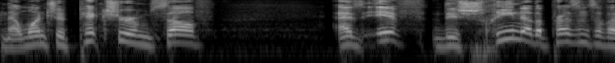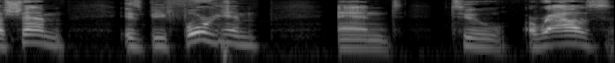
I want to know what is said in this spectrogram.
that one should picture himself as if the Shekhinah, the presence of Hashem, is before him, and to arouse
